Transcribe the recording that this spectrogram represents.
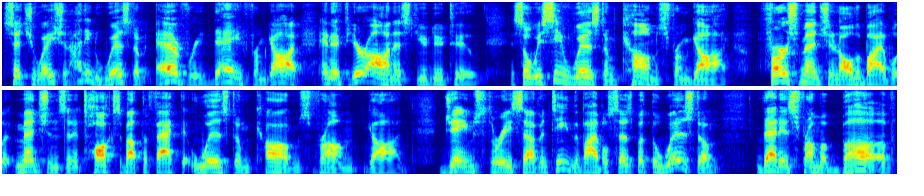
situation. I need wisdom every day from God. And if you're honest, you do too. And so we see wisdom comes from God. First mention in all the Bible, it mentions and it talks about the fact that wisdom comes from God. James 3 17, the Bible says, But the wisdom that is from above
